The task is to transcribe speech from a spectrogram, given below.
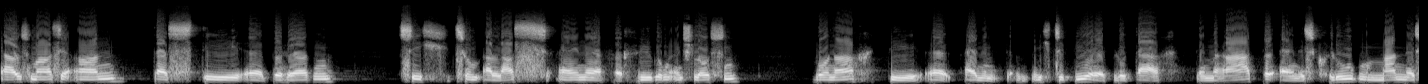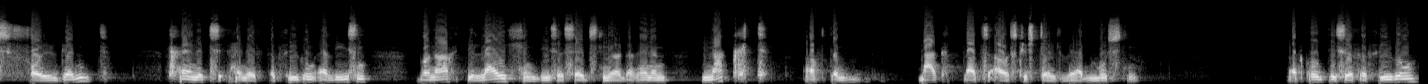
Ausmaße an, dass die äh, Behörden sich zum Erlass einer Verfügung entschlossen, wonach die, äh, einem, ich zitiere Plutarch, dem Rate eines klugen Mannes folgend eine, eine Verfügung erließen, wonach die Leichen dieser Selbstmörderinnen nackt auf dem Marktplatz ausgestellt werden mussten. Aufgrund dieser Verfügung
